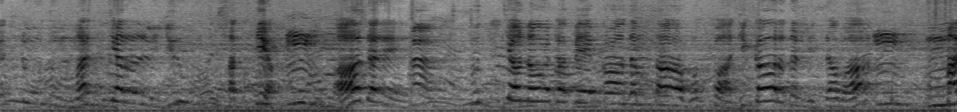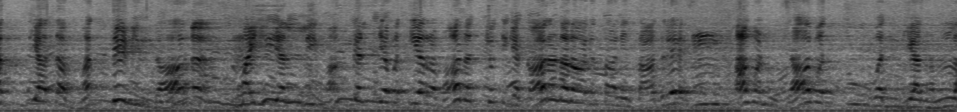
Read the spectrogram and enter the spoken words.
ಎನ್ನುವುದು ಮರ್ತ್ಯರಲ್ಲಿ ಇರುವುದು ಸತ್ಯ. ಆದರೆ ಸ್ತುತ್ಯನಾಗಬೇಕಾದಂತಹ ತುತ್ಯನಾಗಬೇಕಾದಂತಹ ಒಬ್ಬ ಅಧಿಕಾರದಲ್ಲಿದ್ದವ. ಮದ್ಯದ ಮದ್ದಿನಿಂದ ಹ. ಮಹಿಯಲ್ಲಿ ಮಾಂಗಲ್ಯವತಿಯರ ಮಾನಚ್ಯುತಿಗೆ ಕಾರಣನಾಗುತ್ತಾನೆ ಅಂತ ಆದ್ರೆ ಅವನು ಯಾವತ್ತೂ ವಂದ್ಯನಲ್ಲ.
